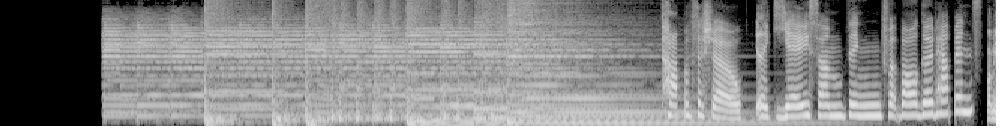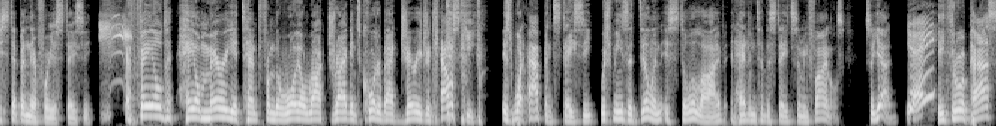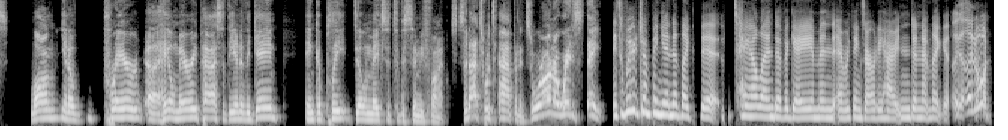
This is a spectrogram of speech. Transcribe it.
Top of the show, like, yay, something football good happens. Let me step in there for you, Stacy. A failed Hail Mary attempt from the Royal Rock Dragons quarterback Jerry Jakowski is what happened, Stacy, which means that Dillon is still alive and heading to the state semifinals. So yeah, Yay? he threw a pass, long, you know, prayer uh, Hail Mary pass at the end of the game. Incomplete. Dillon makes it to the semifinals. So that's what's happening. So we're on our way to state. It's weird jumping in at like the tail end of a game and everything's already heightened. And I'm like, I don't,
